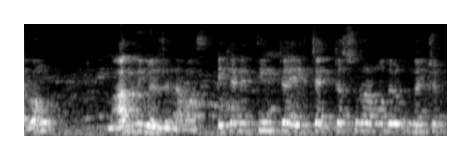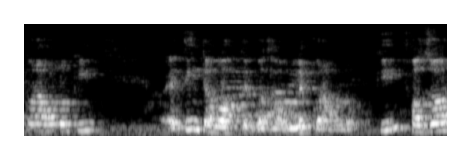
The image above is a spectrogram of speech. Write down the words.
এবং মাগরিবের যে নামাজ, এখানে তিনটা, এই চারটা সূরার মধ্যে মেনশন করা হলো কি? তিনটা ওয়াক্তের কথা উল্লেখ করা হলো কি? ফজর,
